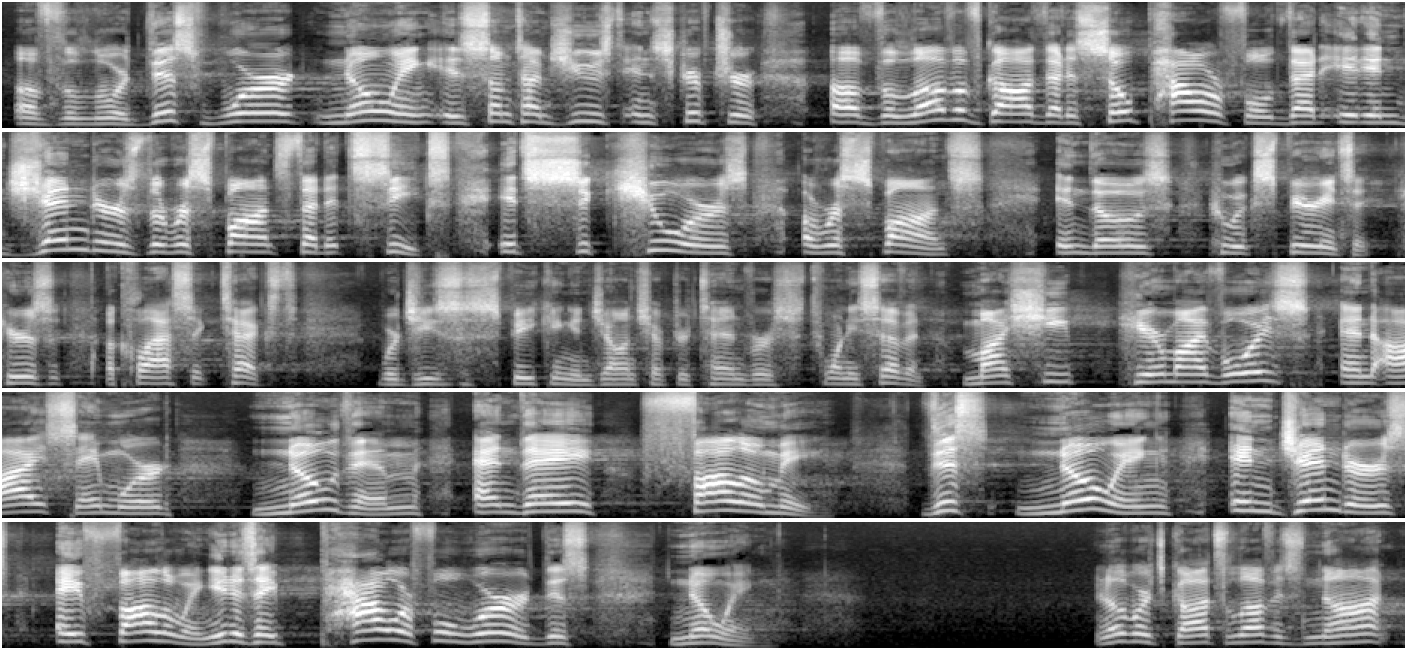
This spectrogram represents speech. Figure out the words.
of the Lord. This word knowing is sometimes used in Scripture of the love of God that is so powerful that it engenders the response that it seeks. It secures a response in those who experience it. Here's a classic text where Jesus is speaking in John chapter 10, verse 27. My sheep hear my voice, and I, same word, know them, and they follow me. This knowing engenders a following. It is a powerful word, this knowing. In other words, God's love is not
